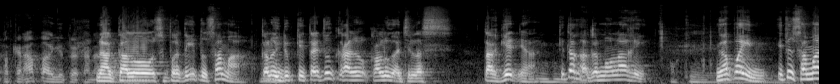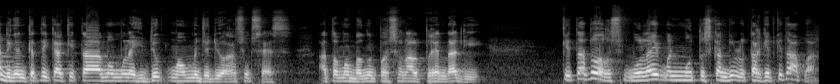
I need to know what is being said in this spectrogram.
Dapatkan apa gitu kan? Nah kalau seperti itu sama, kalau hidup kita itu kalau kalau nggak jelas targetnya, kita nggak akan mau lari. Oke. Ngapain? Itu sama dengan ketika kita memulai hidup mau menjadi orang sukses atau membangun personal brand tadi. Kita tuh harus mulai memutuskan dulu target kita apa.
